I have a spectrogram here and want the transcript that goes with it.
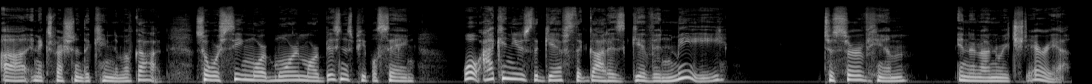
uh, an expression of the kingdom of God. So we're seeing more, more and more business people saying, "Whoa, I can use the gifts that God has given me to serve Him in an unreached area,"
